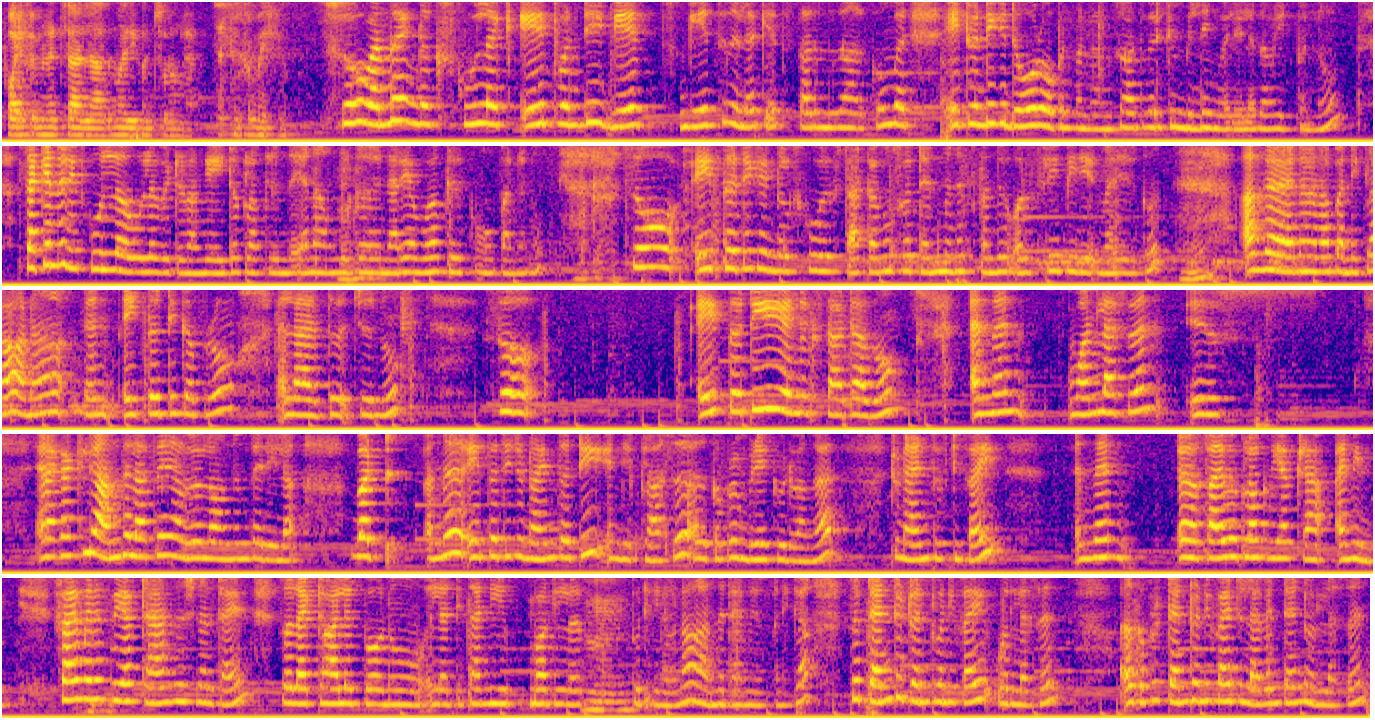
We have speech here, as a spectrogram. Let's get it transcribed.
ஃபார்ட்டி ஃபைவ் மினிட்ஸா இல்லை அது மாதிரி கொஞ்சம் சொல்லுங்களேன் ஜஸ்ட் இன்ஃபர்மேஷன் ஸோ வந்து எங்களுக்கு school like eight twenty gates கேட்ஸ்னு இல்லை கேட்ஸ் திறந்து தான் இருக்கும். பட் எயிட் டுவெண்ட்டிக்கு டோர் ஓப்பன் பண்ணுறாங்க ஸோ அது வரைக்கும் பில்டிங் வெளியில் தான் வெயிட் பண்ணோம். செகண்டரி ஸ்கூலில் உள்ளே விட்டுருவாங்க எயிட் ஓ கிளாக்லேருந்து ஏன்னா அவங்களுக்கு நிறைய ஒர்க் இருக்கும் பண்ணணும். ஸோ எயிட் தேர்ட்டிக்கு எங்களுக்கு ஸ்கூலுக்கு ஸ்டார்ட் ஆகும். ஸோ டென் மினிட்ஸ் வந்து ஒரு ஃப்ரீ பீரியட் மாதிரி இருக்கும். அங்கே என்ன வேணால் பண்ணிக்கலாம். ஆனால் டென் எயிட் தேர்ட்டிக்கு அப்புறம் எல்லாம் எடுத்து வச்சிடணும். ஸோ எயிட் தேர்ட்டி எங்களுக்கு ஸ்டார்ட் ஆகும். And then one lesson is எனக்கு ஆக்சுவலி அந்த லெசன் எவ்வளோ லாங்குன்னு தெரியல. பட் வந்து eight thirty to nine thirty எங்களுக்கு கிளாஸு அதுக்கப்புறம் பிரேக் விடுவாங்க. Fifty five and then five o'clock we have draw I mean five minutes we have transitional time so like toilet போகணும் இல்லாட்டி தண்ணி பாட்டிலில் பிடிக்கணும்னா அந்த டைம் யூஸ் பண்ணிக்கலாம். So ten to ten twenty five ஒரு லெசன் அதுக்கப்புறம் ten twenty five to eleven ten ஒரு lesson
